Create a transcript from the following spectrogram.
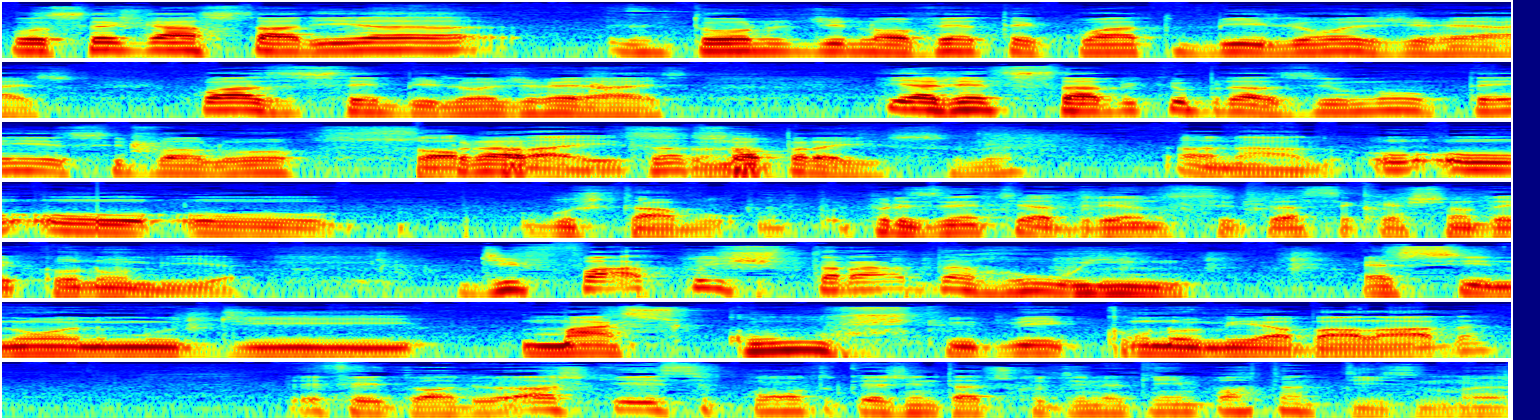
você gastaria em torno de 94 bilhões de reais, quase 100 bilhões de reais. E a gente sabe que o Brasil não tem esse valor só para isso. Só né? para isso, né? Danado. O, o, o, o, Gustavo, o presidente Adriano citou essa questão da economia. De fato, estrada ruim é sinônimo de mais custo e de economia abalada? Perfeito, Aldo. Eu acho que esse ponto que a gente está discutindo aqui é importantíssimo. É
